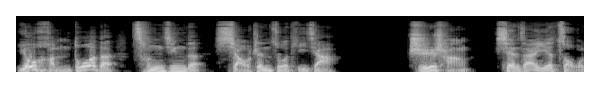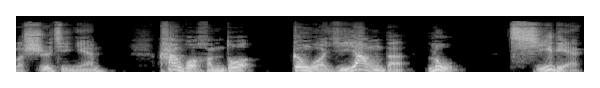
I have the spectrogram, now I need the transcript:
有很多的曾经的小镇做题家，职场现在也走了十几年，看过很多跟我一样的路，起点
